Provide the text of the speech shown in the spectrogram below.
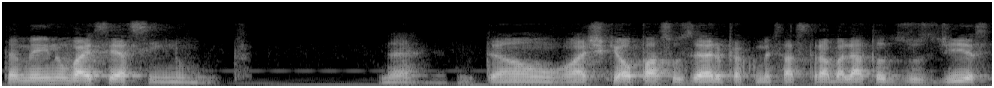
também não vai ser assim no mundo, né? Então, eu acho que é o passo zero para começar a se trabalhar todos os dias.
